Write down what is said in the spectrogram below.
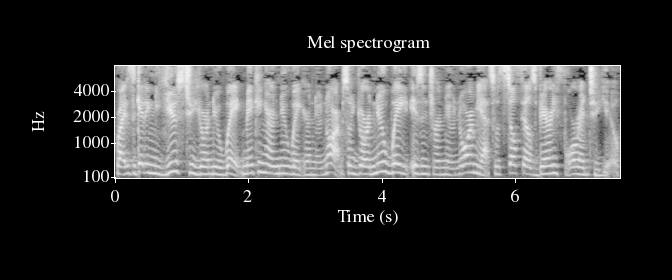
right? It's getting used to your new weight, making your new weight your new norm. So your new weight isn't your new norm yet. So it still feels very foreign to you.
